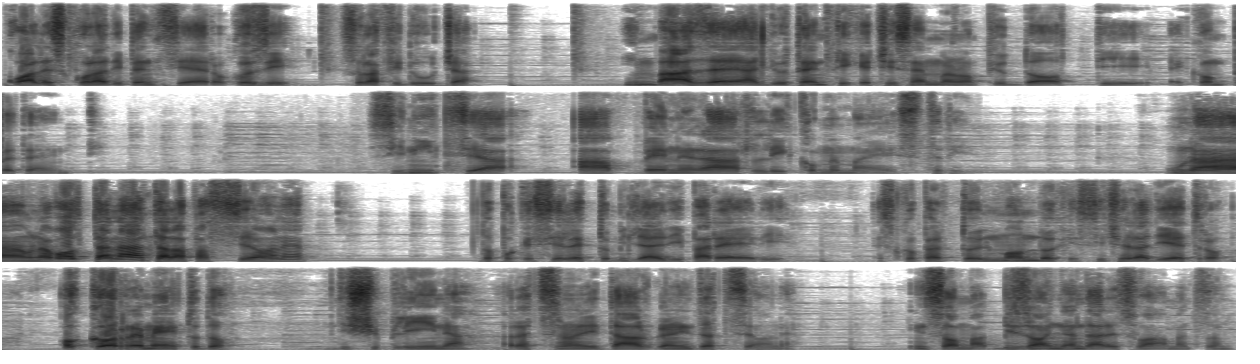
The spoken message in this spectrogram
quale scuola di pensiero, così, sulla fiducia, in base agli utenti che ci sembrano più dotti e competenti. Si inizia a venerarli come maestri. Una, una volta nata la passione, dopo che si è letto migliaia di pareri e scoperto il mondo che si cela dietro, occorre metodo, disciplina, razionalità, organizzazione. Insomma, bisogna andare su Amazon.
